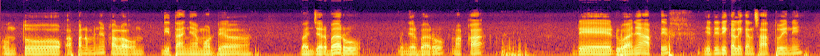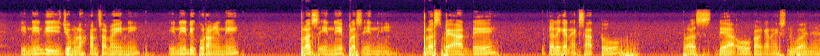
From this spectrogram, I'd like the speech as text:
untuk apa namanya kalau ditanya model Banjarbaru Banjarbaru maka D2-nya aktif. Jadi dikalikan satu ini ini dijumlahkan sama ini ini dikurang ini plus ini plus ini. Plus PAD dikalikan X1 plus DAU kalikan X2 nya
